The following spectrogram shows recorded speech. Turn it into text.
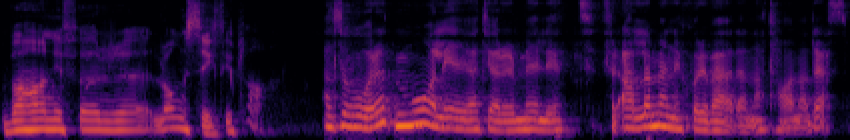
Vad har ni för eh, långsiktig plan? Alltså vårt mål är ju att göra det möjligt för alla människor i världen att ha en adress.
